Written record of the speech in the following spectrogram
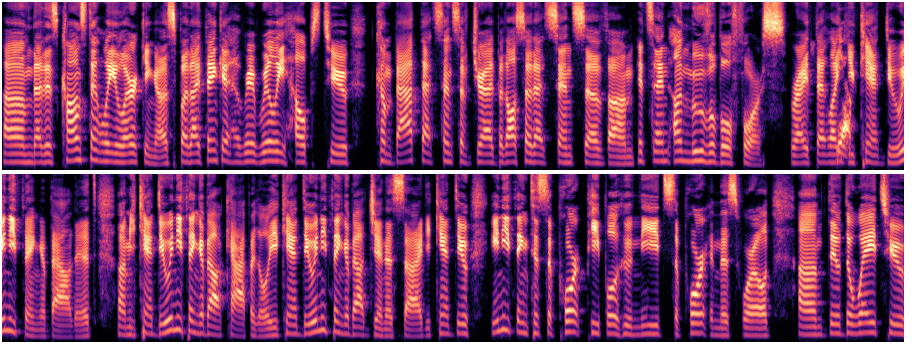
um, that is constantly lurking us. But I think it, it really helps to combat that sense of dread, but also that sense of um, it's an unmovable force, right? That like Yeah. you can't do anything about it. Um, you can't do anything about capital. You can't do anything about genocide. You can't do anything to support people who need support in this world. Um, the the way to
